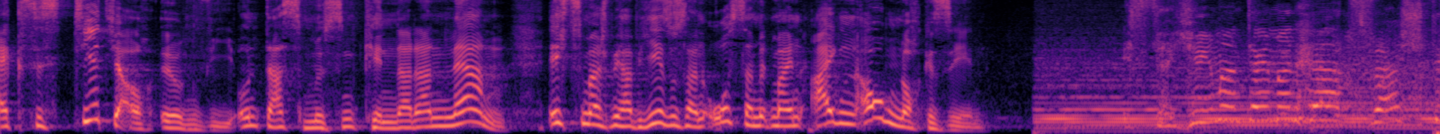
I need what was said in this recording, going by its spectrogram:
existiert ja auch irgendwie. Und das müssen Kinder dann lernen. Ich zum Beispiel habe Jesus an Ostern mit meinen eigenen Augen noch gesehen. Ist da jemand, der mein Herz versteht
